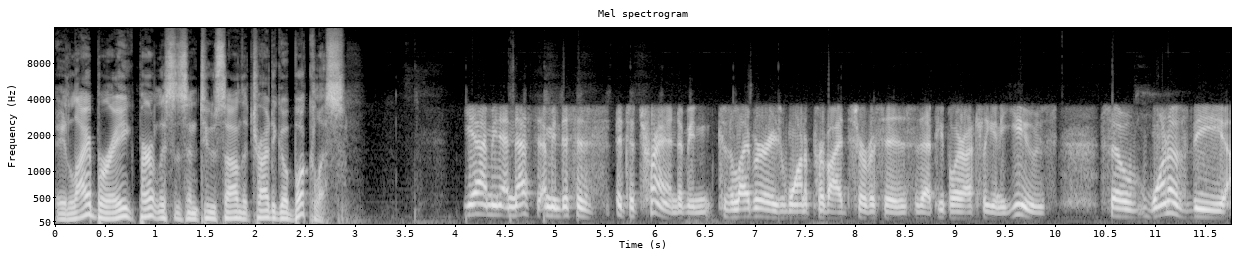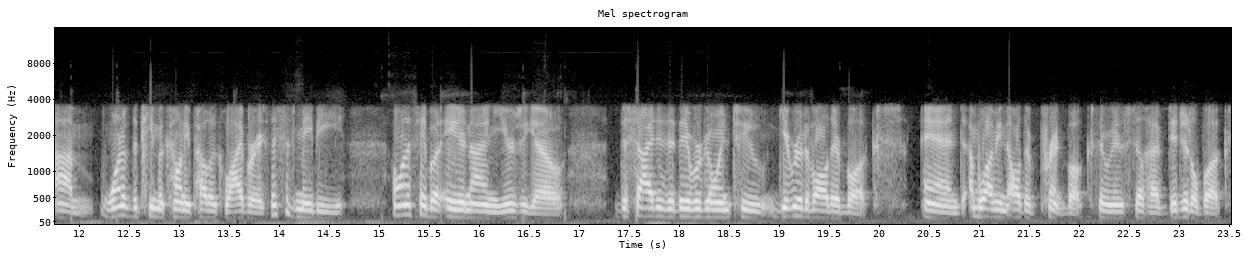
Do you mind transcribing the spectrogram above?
a library. Apparently, this is in Tucson that tried to go bookless. Yeah, I mean, and that's, I mean, this is, it's a trend. I mean, because libraries want to provide services that people are actually going to use. So one of the, um, one of the Pima County Public Libraries, this is maybe, I want to say about eight or nine years ago, decided that they were going to get rid of all their books. And, um, well, I mean, all their print books. They were going to still have digital books.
